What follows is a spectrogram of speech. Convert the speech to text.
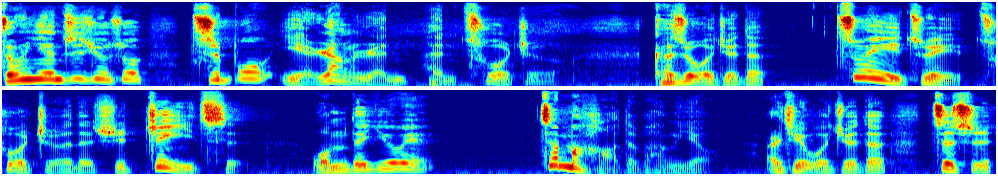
总而言之，就是说直播也让人很挫折。可是我觉得最最挫折的是这一次，我们的一位这么好的朋友，而且我觉得这是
